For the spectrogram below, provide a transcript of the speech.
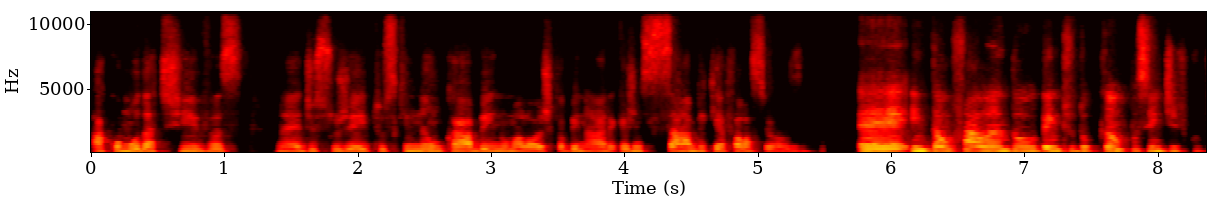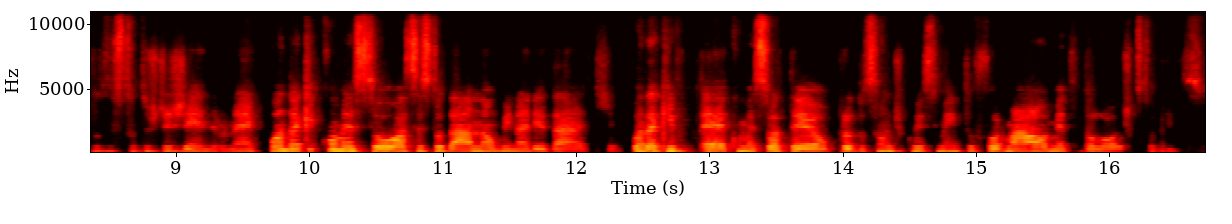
acomodativas né, de sujeitos que não cabem numa lógica binária que a gente sabe que é falaciosa. É, então, falando dentro do campo científico dos estudos de gênero, né? Quando é que começou a se estudar a não binariedade? Quando é que é, começou a ter a produção de conhecimento formal e metodológico sobre isso?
